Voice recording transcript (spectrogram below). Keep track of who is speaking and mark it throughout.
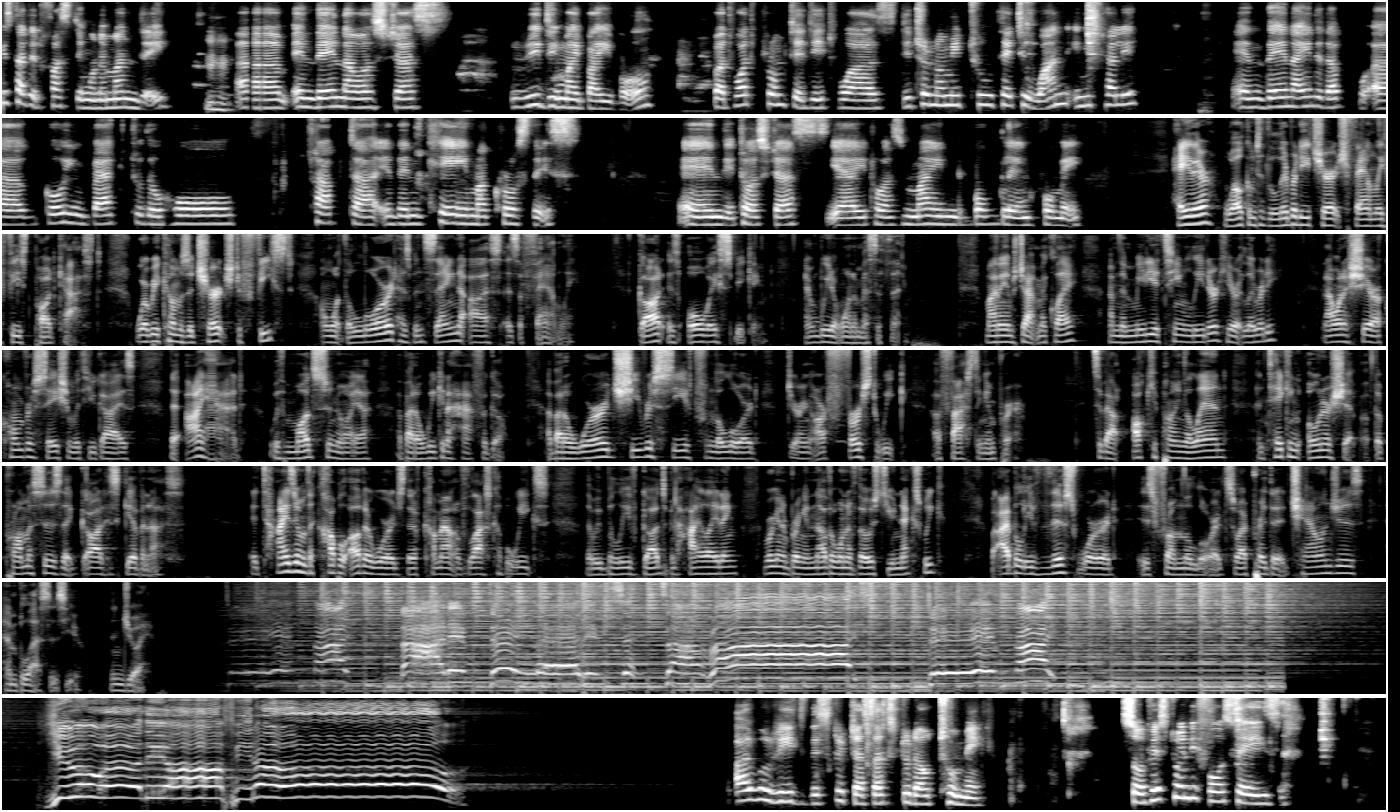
Speaker 1: we started fasting on a Monday,
Speaker 2: Mhm.
Speaker 1: um, and then I was just reading my Bible. But what prompted it was Deuteronomy two thirty one initially, and then I ended up uh, going back to the whole chapter, and then came across this, and it was just yeah, it was mind boggling for me.
Speaker 2: Hey there, welcome to the Liberty Church Family Feast podcast, where we come as a church to feast on what the Lord has been saying to us as a family. God is always speaking, and we don't want to miss a thing. My name's Jack McClay. I'm the media team leader here at Liberty, and I want to share a conversation with you guys that I had with Maud Sonoya about a week and a half ago, about a word she received from the Lord during our first week of fasting and prayer. It's about occupying the land and taking ownership of the promises that God has given us. It ties in with a couple other words that have come out over the last couple weeks that we believe God's been highlighting. We're going to bring another one of those to you next week. But I believe this word is from the Lord. So I pray that it challenges and blesses you. Enjoy.
Speaker 3: Day and night, night and day,
Speaker 1: I will read the scriptures that stood out to me. So, verse 24 says,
